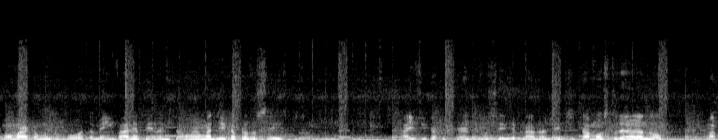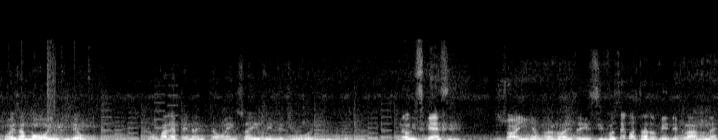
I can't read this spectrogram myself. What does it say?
uma marca muito boa também, vale a pena. Então é uma dica para vocês, pessoal. Aí fica a critério de vocês, é claro. A gente está mostrando uma coisa boa, entendeu? Então vale a pena. Então é isso aí o vídeo de hoje. Não esquece do joinha para nós aí. Se você gostar do vídeo, é claro, né?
